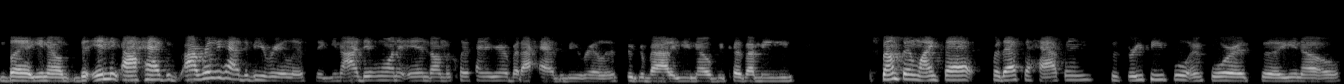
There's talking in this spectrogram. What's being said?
But you know, the ending, I had to, I really had to be realistic. You know, I didn't want to end on the cliffhanger, but I had to be realistic about it, you know, because I mean, something like that for that to happen to three people and for it to you know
